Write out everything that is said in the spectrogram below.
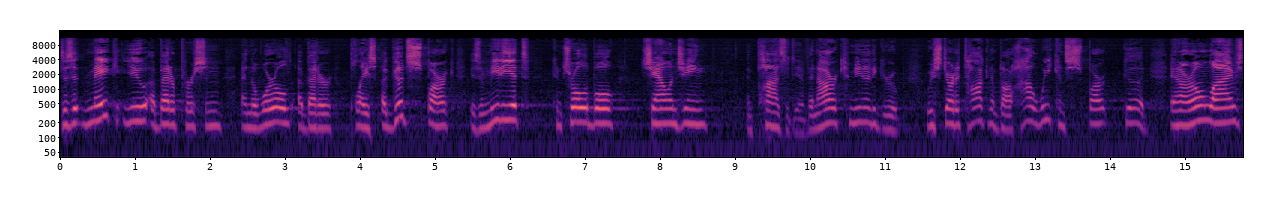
Does it make you a better person and the world a better place. A good spark is immediate, controllable, challenging, and positive. In our community group, we started talking about how we can spark good in our own lives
